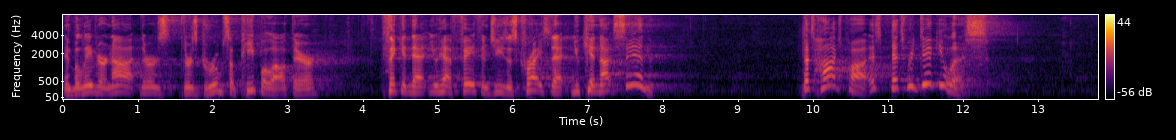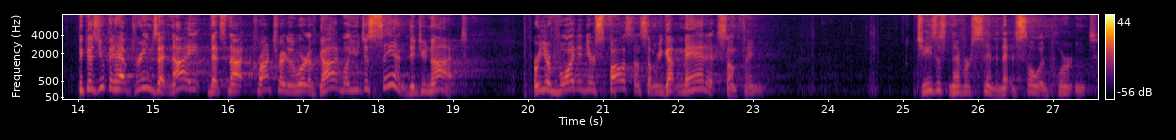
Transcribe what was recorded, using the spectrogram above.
And believe it or not, there's, there's groups of people out there thinking that you have faith in Jesus Christ that you cannot sin. That's hodgepodge. That's, that's ridiculous. Because you could have dreams at night that's not contrary to the Word of God. Well, you just sinned, did you not? Or you avoided your spouse on something, you got mad at something. Jesus never sinned, and that is so important.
